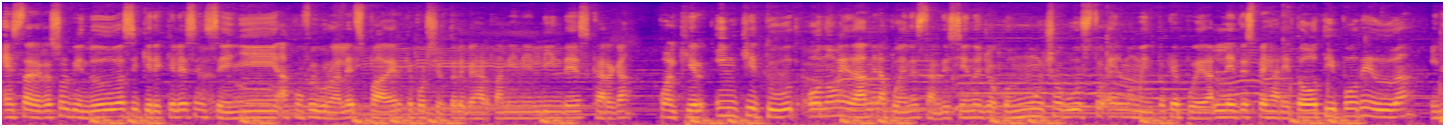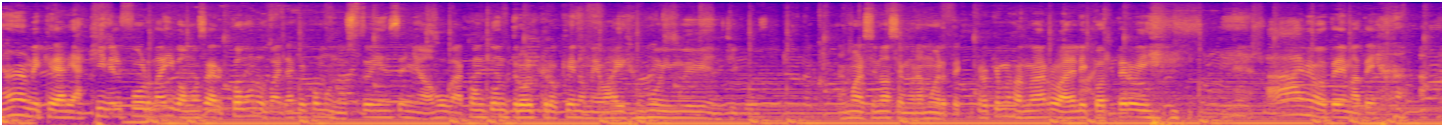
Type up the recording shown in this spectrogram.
Estaré resolviendo dudas si quiere que les enseñe a configurar el Xpader, que por cierto les voy a dejar también el link de descarga cualquier inquietud o novedad me la pueden estar diciendo yo con mucho gusto el momento que pueda les despejaré todo tipo de duda. Y nada me quedaré aquí en el Fortnite y vamos a ver cómo nos vaya que como no estoy enseñado a jugar con control creo que no me va a ir muy muy bien chicos. Vamos a ver si no hacemos una muerte. Creo que mejor me voy a robar el helicóptero y ay me boté de mate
